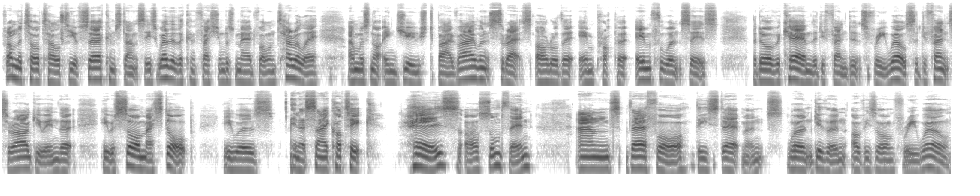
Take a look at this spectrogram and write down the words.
from the totality of circumstances whether the confession was made voluntarily and was not induced by violence, threats, or other improper influences that overcame the defendant's free will. So, the defence are arguing that he was so messed up he was in a psychotic haze or something, and therefore these statements weren't given of his own free will.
